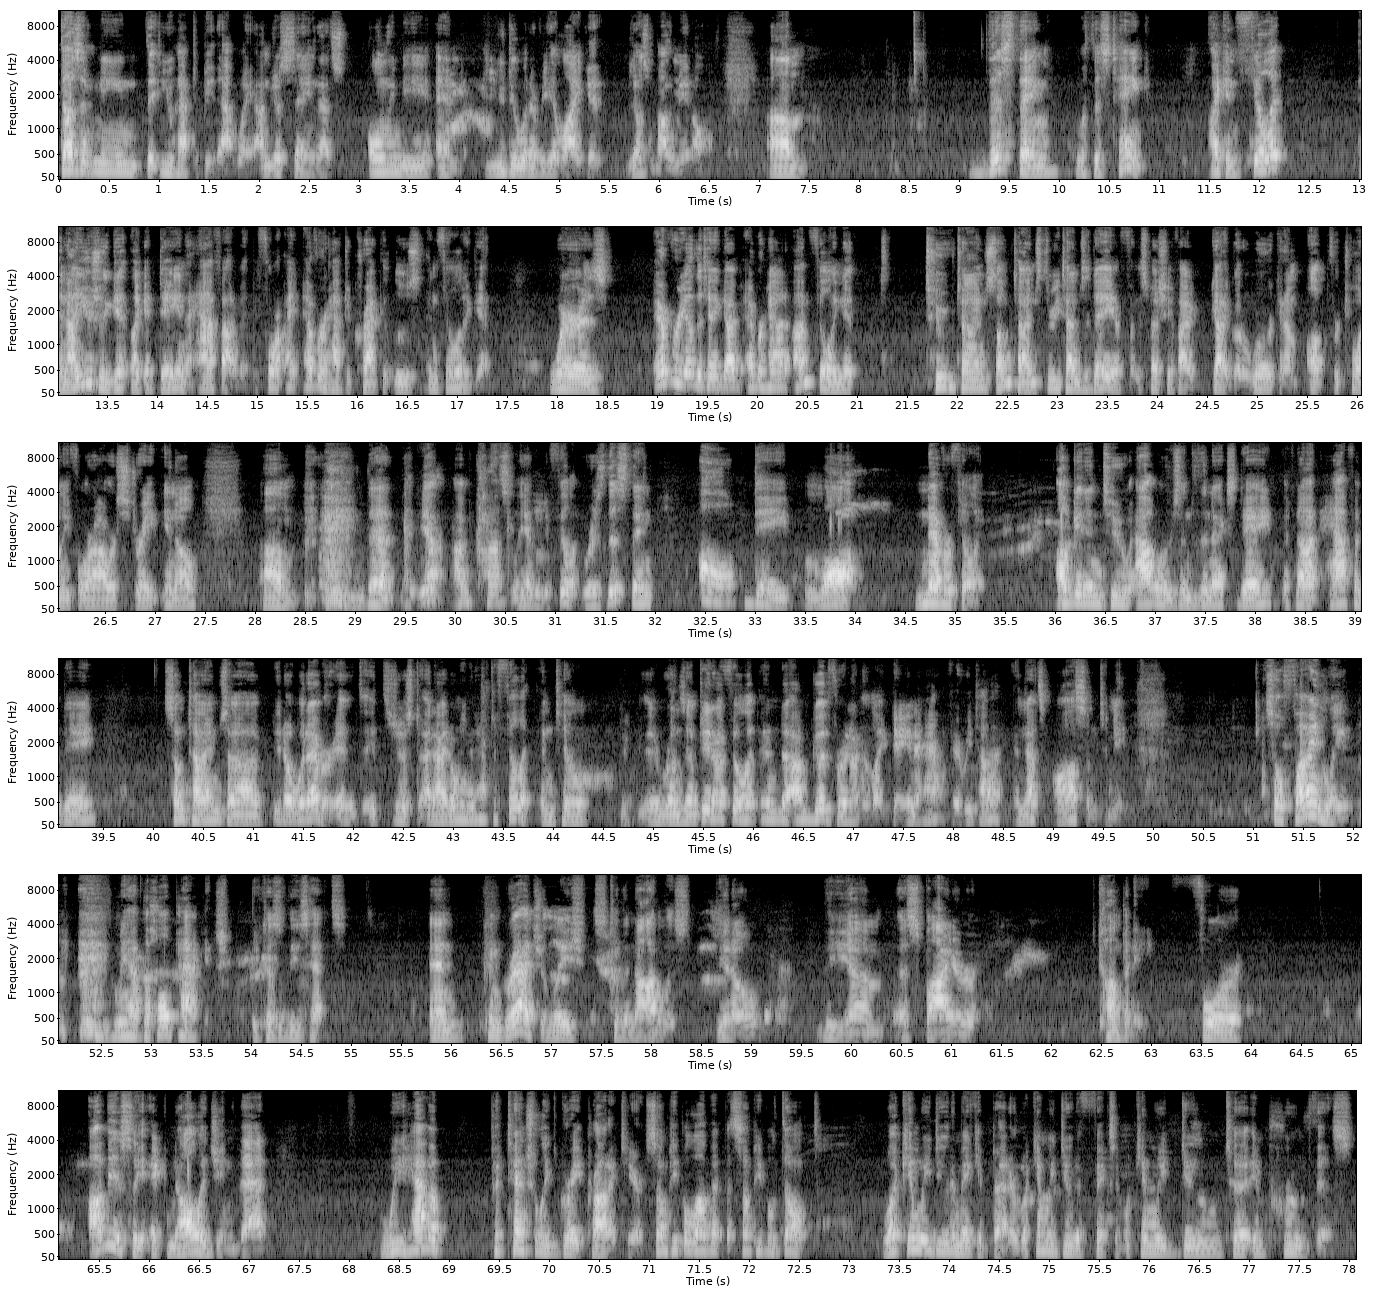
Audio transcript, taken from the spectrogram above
Doesn't mean that you have to be that way. I'm just saying that's only me, and you do whatever you like. It doesn't bother me at all. Um, this thing with this tank, I can fill it, and I usually get like a day and a half out of it before I ever have to crack it loose and fill it again. Whereas every other tank I've ever had, I'm filling it two times, sometimes three times a day, if, especially if I got to go to work and I'm up for 24 hours straight, you know. Um, that, yeah, I'm constantly having to fill it. Whereas this thing, all day long, never fill it. I'll get into hours into the next day, if not half a day. Sometimes, uh, you know, whatever. It, it's just, and I don't even have to fill it until it runs empty and I fill it and I'm good for another like day and a half every time. And that's awesome to me. So finally, we have the whole package because of these heads. And congratulations to the Nautilus, you know, the um, Aspire company for obviously acknowledging that we have a potentially great product here. Some people love it, but some people don't. What can we do to make it better? What can we do to fix it? What can we do to improve this?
